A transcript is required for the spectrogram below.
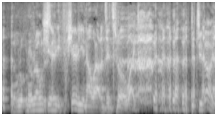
and I'm looking around Surely, surely you know what happens in Snow White. did you die?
